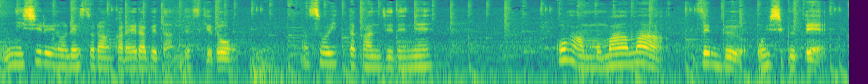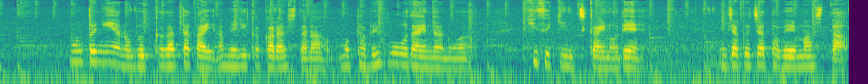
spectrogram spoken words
2種類のレストランから選べたんですけど、まあ、そういった感じでねご飯もまあまあ全部美味しくて本当にあの物価が高いアメリカからしたらもう食べ放題なのは奇跡に近いのでめちゃくちゃ食べました。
